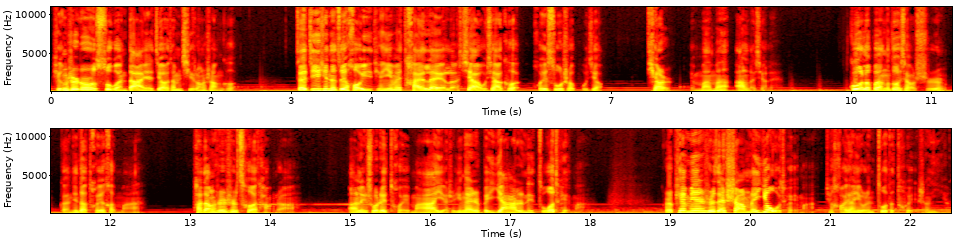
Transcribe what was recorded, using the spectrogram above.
平时都是宿管大爷叫他们起床上课。在集训的最后一天，因为太累了，下午下课回宿舍补觉，天儿也慢慢暗了下来。过了半个多小时，感觉到腿很麻，他当时是侧躺着啊，按理说这腿麻也是应该是被压着那左腿麻，可是偏偏是在上面那右腿麻，就好像有人坐他腿上一样。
